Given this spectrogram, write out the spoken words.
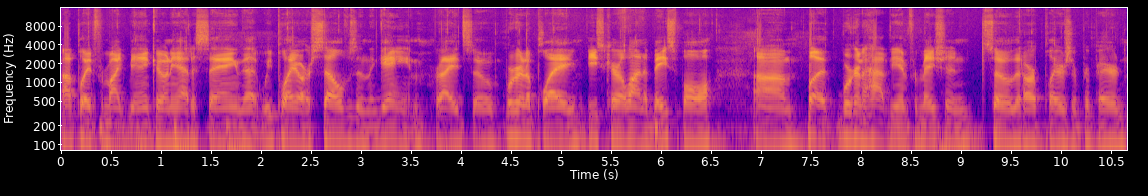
I played for Mike Bianco, and he had a saying that we play ourselves in the game, right? So we're going to play East Carolina baseball um, but we're going to have the information so that our players are prepared.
